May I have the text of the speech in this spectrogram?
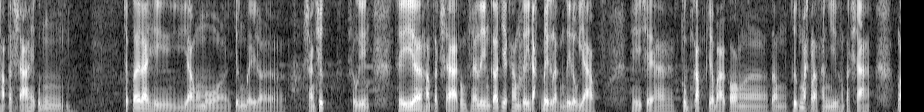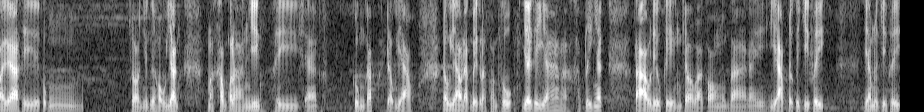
hợp tác xã thì cũng sắp tới đây thì vào mùa chuẩn bị là sản xuất sầu riêng. Thì hợp tác xã cũng sẽ liên kết với các công ty, đặc biệt là công ty đầu vào thì sẽ cung cấp cho bà con ờ, trong trước mắt là thành viên hợp tác xã. Ngoài ra thì cũng cho những cái hộ dân mà không có là thành viên thì sẽ cung cấp đầu vào. Đầu vào đặc biệt là phân thuốc với cái giá là hợp lý nhất, tạo điều kiện cho bà con chúng ta cái giảm được cái chi phí, giảm được chi phí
